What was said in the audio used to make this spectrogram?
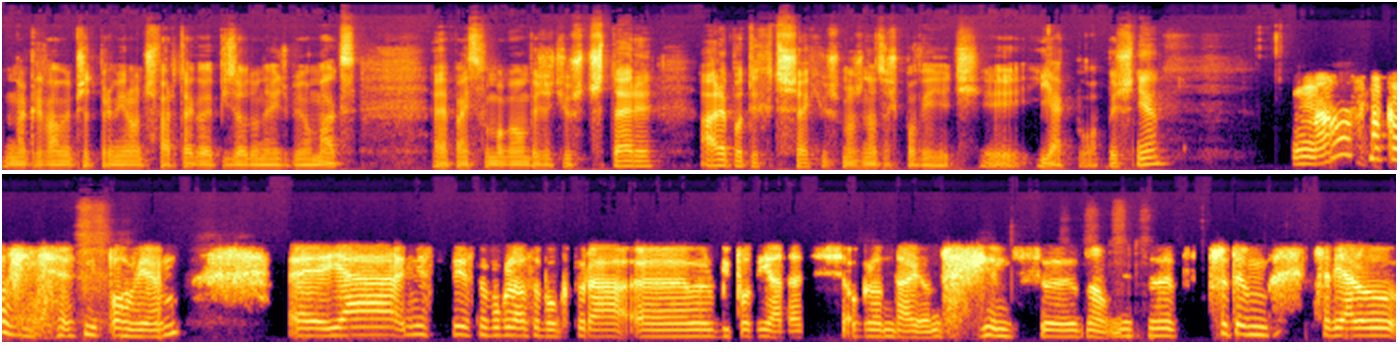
nagrywamy przed premierą czwartego epizodu na HBO Max. Państwo mogą obejrzeć już cztery, ale po tych trzech już można coś powiedzieć. Jak było? Pysznie? No, smakowicie, nie powiem. E, ja niestety jestem w ogóle osobą, która e, lubi podjadać oglądając, więc e, no, niestety przy tym serialu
